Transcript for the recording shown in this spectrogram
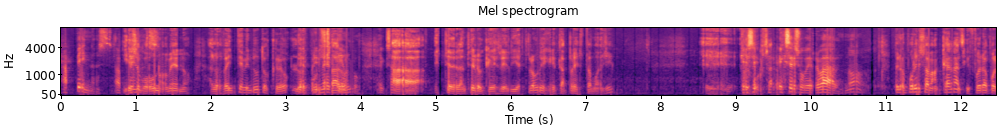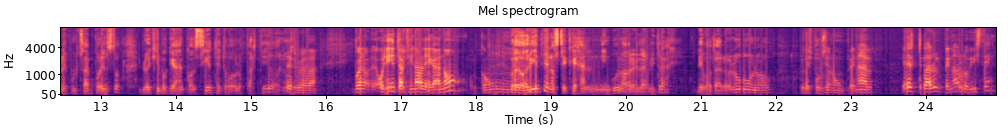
Apenas. apenas. Y eso con uno menos. A los 20 minutos, creo, lo expulsaron a este delantero que es de Díaz Strong, que está a préstamo allí. Eh, expulsaron. exceso verbal, ¿no? Pero por esa bancana, si fuera por expulsar, por eso los equipos quedan con siete todos los partidos. ¿no? Es verdad. Bueno, Oriente al final le ganó con un... Bueno, Oriente no se quejan ninguno ahora en el arbitraje. Le votaron uno. le expusieron un penal. ¿Es claro el penal? ¿Lo viste?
